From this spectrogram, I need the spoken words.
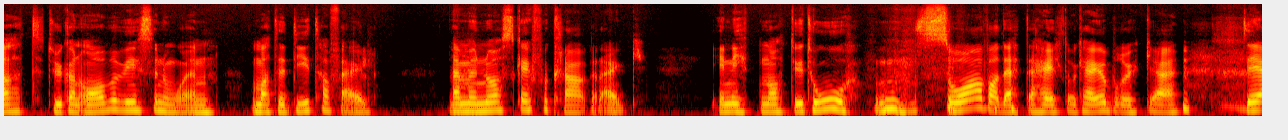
at du kan overbevise noen om at de tar feil. Nei, men nå skal jeg forklare deg. I 1982 så var dette helt ok å bruke. Det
